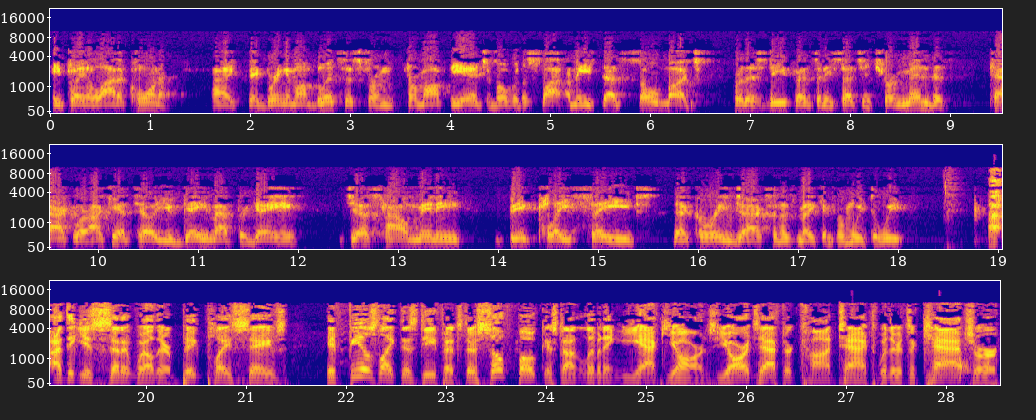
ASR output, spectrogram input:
he played a lot of corner. Uh, they bring him on blitzes from from off the edge of over the slot. I mean, he does so much for this defense, and he's such a tremendous tackler. I can't tell you game after game just how many big play saves that Kareem Jackson is making from week to week. I think you said it well there. Big play saves. It feels like this defense, they're so focused on limiting YAC yards, yards after contact, whether it's a catch or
